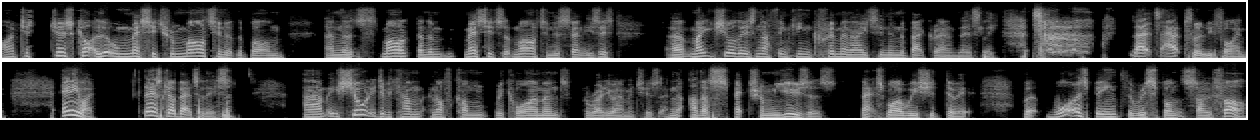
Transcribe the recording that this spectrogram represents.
I've just just got a little message from Martin at the bottom, and the smart and the message that Martin has sent is this: uh, make sure there's nothing incriminating in the background, Leslie. So that's absolutely fine. Anyway, let's go back to this. Um, it's shortly to become an Ofcom requirement for radio amateurs and other spectrum users. That's why we should do it. But what has been the response so far?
